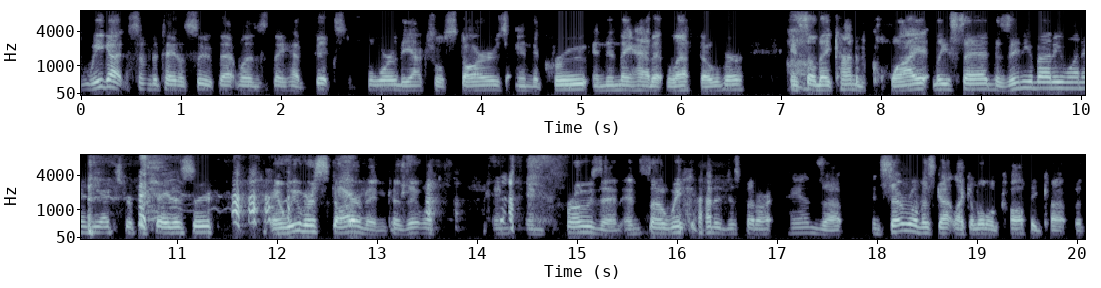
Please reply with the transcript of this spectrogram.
We got some potato soup that was they had fixed for the actual stars and the crew, and then they had it left over, and so oh. they kind of quietly said, "Does anybody want any extra potato soup?" And we were starving because it was and, and frozen, and so we kind of just put our hands up, and several of us got like a little coffee cup with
